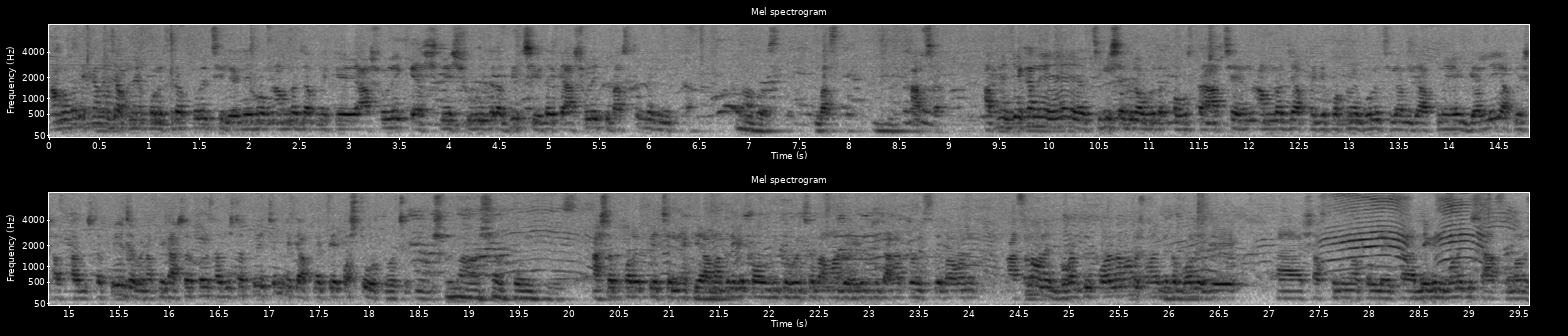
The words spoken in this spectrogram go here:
আমাদের এখানে যে আপনি পলিসিটা করেছিলেন এবং আমরা যে আপনাকে আসলে ক্যাশলেস সুবিধাটা দিচ্ছি এটাকে আসলে কি বাস্তব নাকি মিথ্যা? বাস্তব। বাস্তব। আচ্ছা। আপনি যেখানে চিকিৎসাধীন অব- অবস্থায় আছেন আমরা যে আপনাকে প্রথমে বলেছিলাম যে আপনি গেলেই আপনি সার্ভিসটা পেয়ে যাবেন। আপনি আসার পরে সার্ভিসটা পেয়েছেন নাকি আপনাকে কষ্ট করতে হচ্ছে? কোনো বিষয় না আসার পরে পেয়েছি। আসার পরে পেয়েছেন নাকি আমাদেরকে কল দিতে হয়েছে বা আমাদের হেল্পে জানাতে হয়েছে বা অনেক আছে না অনেক ভোগান্তি পড়ে না মানুষ অনেকে তো বলে যে স্বাস্থ্য বিমা করলে নেগেটিভ অনেক কিছু আছে মানুষ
